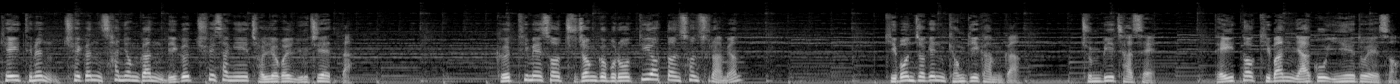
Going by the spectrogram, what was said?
KT는 최근 4년간 리그 최상위의 전력을 유지했다. 그 팀에서 주전급으로 뛰었던 선수라면 기본적인 경기 감각, 준비 자세, 데이터 기반 야구 이해도에서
